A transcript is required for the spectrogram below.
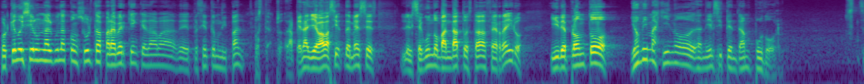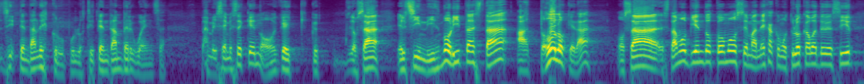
¿Por qué no hicieron alguna consulta para ver quién quedaba de presidente municipal? Pues apenas llevaba siete meses el segundo mandato estaba Ferreiro. Y de pronto, yo me imagino, Daniel, si tendrán pudor, si tendrán escrúpulos, si tendrán vergüenza. A mí se me dice que no, que, o sea, el cinismo ahorita está a todo lo que da. O sea, estamos viendo cómo se maneja, como tú lo acabas de decir,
